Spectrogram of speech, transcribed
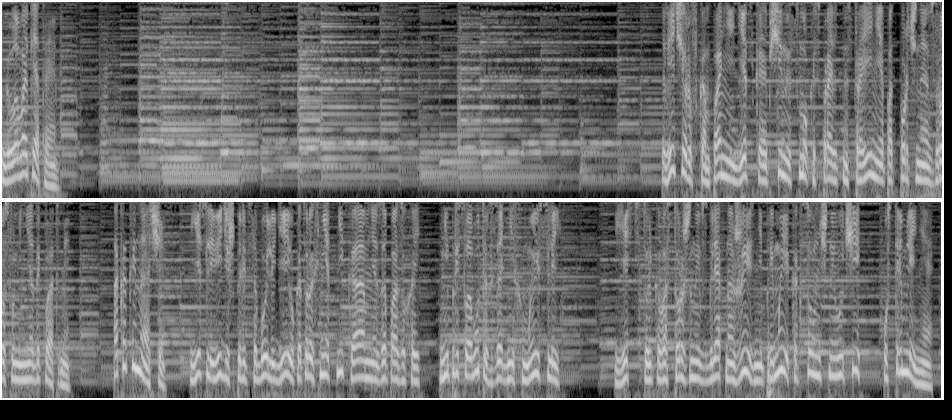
Глава пятая. Вечер в компании детской общины смог исправить настроение, подпорченное взрослыми неадекватами. А как иначе, если видишь перед собой людей, у которых нет ни камня за пазухой, ни пресловутых задних мыслей, есть только восторженный взгляд на жизнь и прямые, как солнечные лучи, устремления –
